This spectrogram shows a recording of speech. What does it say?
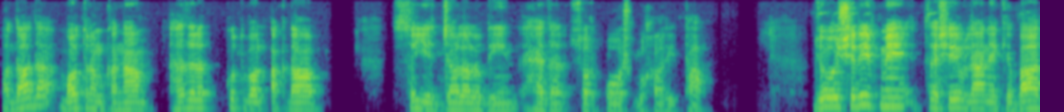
اور دادا محترم کا نام حضرت قطب الاقداب سید جلال الدین حیدر سرپوش بخاری تھا۔ جو شریف میں تشریف لانے کے بعد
